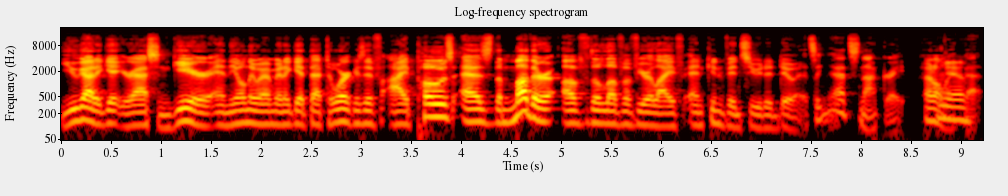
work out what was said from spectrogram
you got to get your ass in gear, and the only way I'm going to get that to work is if I pose as the mother of the love of your life and convince you to do it. It's like that's not great. I don't Yeah. like that.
